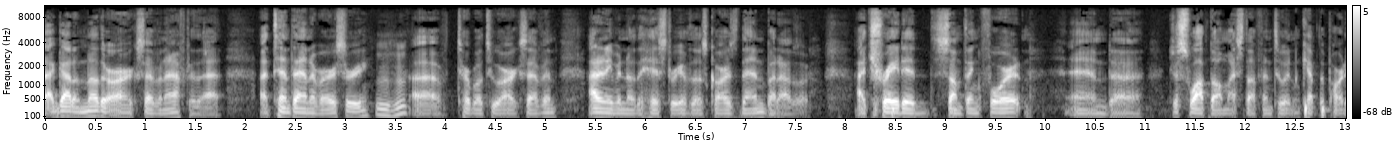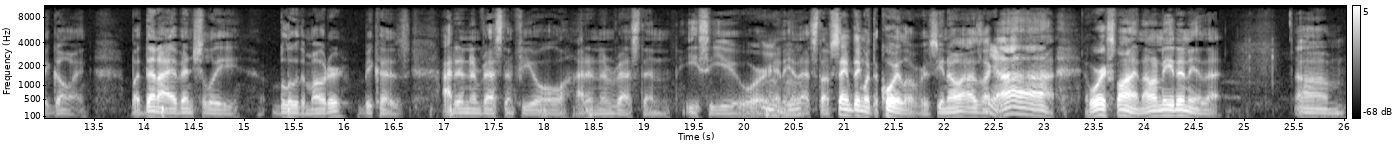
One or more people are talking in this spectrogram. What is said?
I got another RX-7 after that, a 10th anniversary uh, Turbo 2 RX-7. I didn't even know the history of those cars then, but I was, I traded something for it and uh, just swapped all my stuff into it and kept the party going. But then I eventually blew the motor because I didn't invest in fuel, I didn't invest in ECU or any of that stuff. Same thing with the coilovers, you know. I was like, Yeah. ah, it works fine. I don't need any of that. Um,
